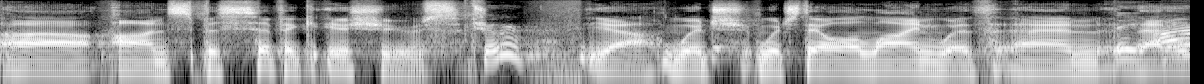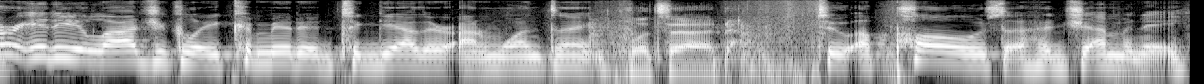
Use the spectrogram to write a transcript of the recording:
uh, on specific issues. Sure. Yeah, which which they'll align with, and They are ideologically committed together on one thing What's that? to oppose a hegemony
